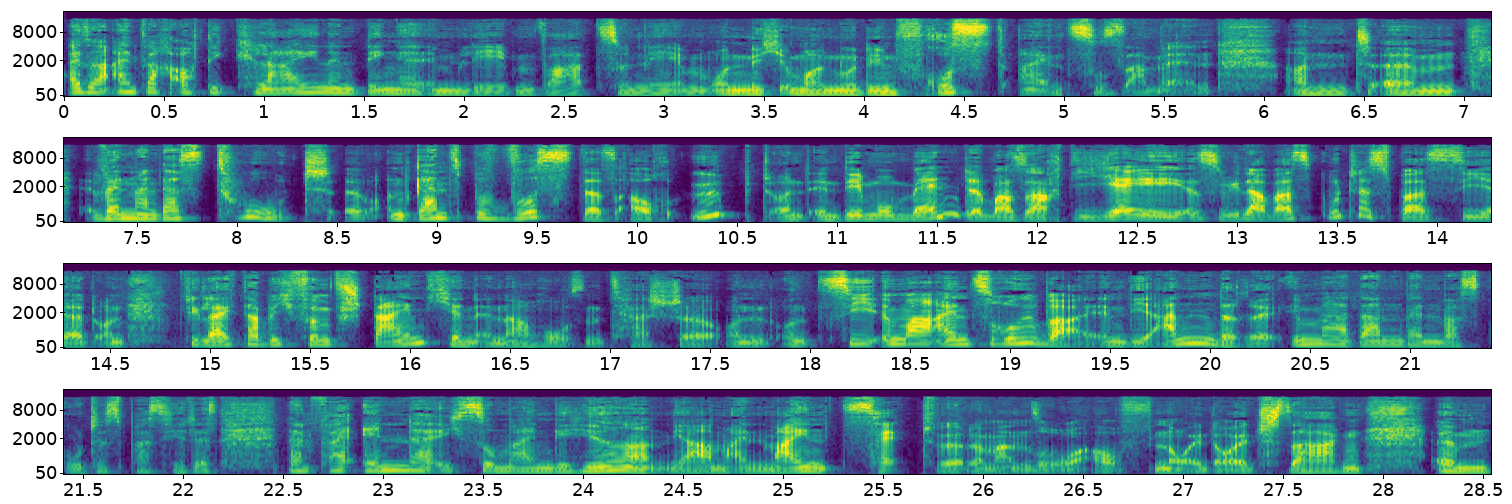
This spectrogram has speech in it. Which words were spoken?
also einfach auch die kleinen Dinge im Leben wahr wahrzunehmen und nicht immer nur den Frust einzusammeln. Und ähm, wenn man das tut und ganz bewusst das auch übt und in dem Moment immer sagt, yay, ist wieder was Gutes passiert und vielleicht habe ich fünf Steinchen in der Hosentasche und, und ziehe immer eins rüber in die andere, immer dann, wenn was Gutes passiert ist, dann verändere ich so mein Gehirn, ja, mein Mindset, würde man so auf Neudeutsch sagen, ähm,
